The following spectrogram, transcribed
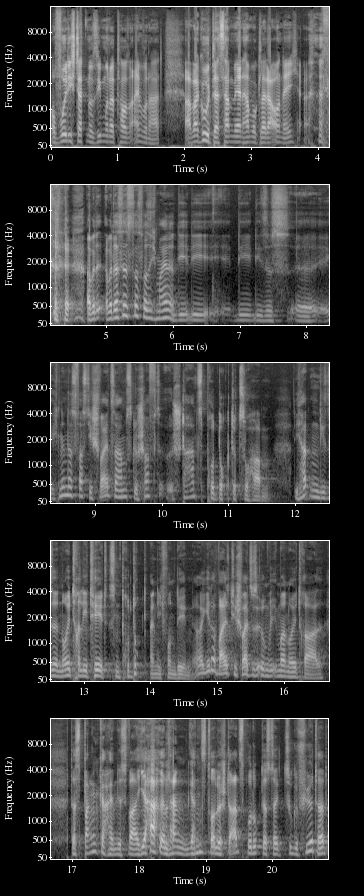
obwohl die Stadt nur 700.000 Einwohner hat. Aber gut, das haben wir in Hamburg leider auch nicht. aber, aber das ist das, was ich meine. Die, die, die, dieses, äh, ich nenne das fast, die Schweizer haben es geschafft, Staatsprodukte zu haben. Die hatten diese Neutralität, ist ein Produkt eigentlich von denen. Ja, jeder weiß, die Schweiz ist irgendwie immer neutral. Das Bankgeheimnis war jahrelang ein ganz tolles Staatsprodukt, das dazu geführt hat,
